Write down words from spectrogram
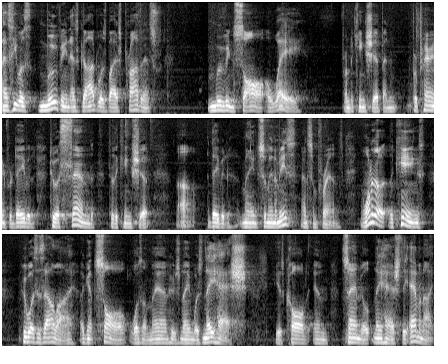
As he was moving, as God was by his providence, moving Saul away from the kingship and preparing for David to ascend to the kingship, uh, David made some enemies and some friends. And one of the, the kings who was his ally against Saul was a man whose name was Nahash. He is called in Samuel Nahash the Ammonite.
